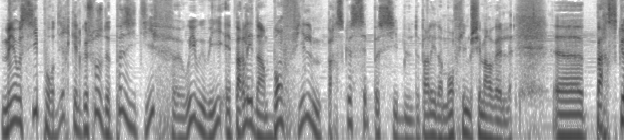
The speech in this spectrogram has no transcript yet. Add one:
mais aussi pour dire quelque chose de positif, euh, oui, oui, oui, et parler d'un bon film, parce que c'est possible de parler d'un bon film chez Marvel. Euh, parce que,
